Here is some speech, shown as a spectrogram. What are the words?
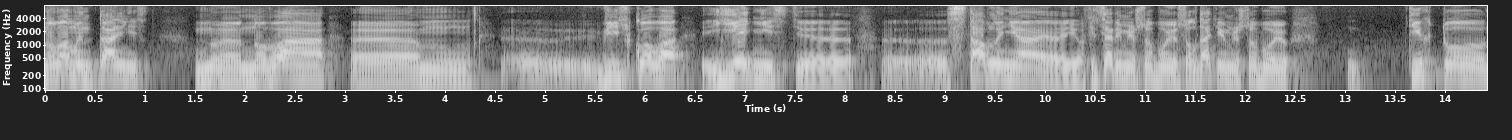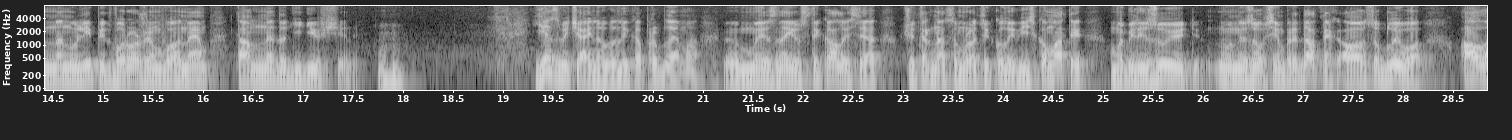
нова ментальність. е, Нова е, е, військова єдність, е, е, ставлення е, і офіцерів між собою, солдатів між собою. Ті, хто на нулі під ворожим вогнем, там не до дідівщини. Є, звичайно, велика проблема. Е, Ми з нею стикалися в 2014 році, коли військомати мобілізують ну, не зовсім придатних, а особливо ал,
